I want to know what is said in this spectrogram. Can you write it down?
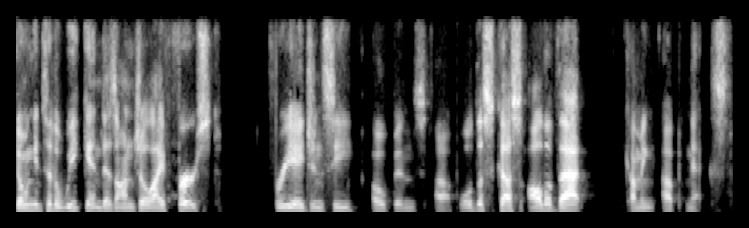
going into the weekend as on July 1st, free agency opens up. We'll discuss all of that coming up next.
